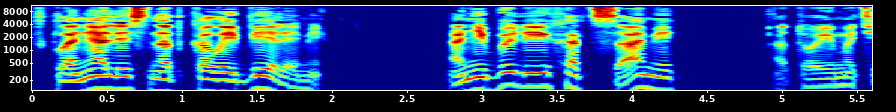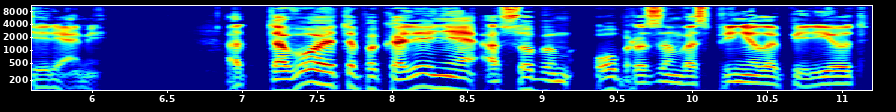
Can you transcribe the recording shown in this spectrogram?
склонялись над колыбелями. Они были их отцами, а то и матерями. Оттого это поколение особым образом восприняло период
